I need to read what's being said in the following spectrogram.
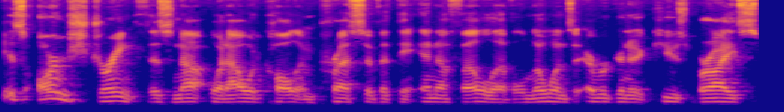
His arm strength is not what I would call impressive at the NFL level. No one's ever going to accuse Bryce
